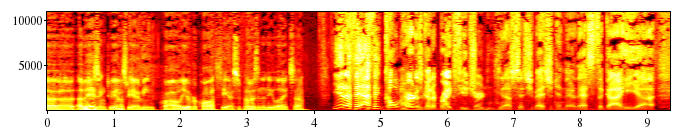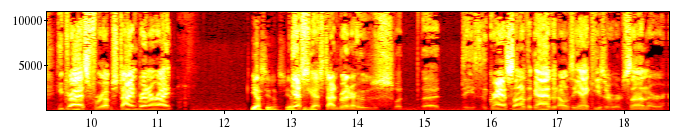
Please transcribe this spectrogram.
uh, amazing, to be honest with you. I mean, quality over quantity, I suppose, in Indy Lights, huh? Yeah, I think I think Colton Herta's got a bright future. You know, since you mentioned him there, that's the guy. He uh, he drives for um, Steinbrenner, right? Yes, he does. Yes, yes, yes. Steinbrenner, who's what? Uh, he's the grandson of the guy that owns the Yankees, or, or son, or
